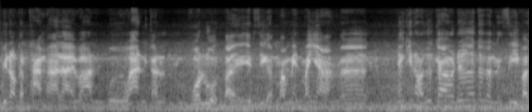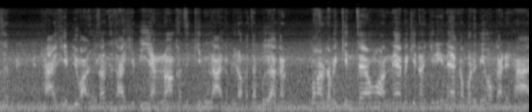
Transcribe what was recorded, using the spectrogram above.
พี่น้องก็ถามหาหลายว่านมือว่านกัน โคตรหลุดไปเอฟซีกับมาเม่นมาอย่างเออยังกินหอยคือเก่าเด้อตั้งแต่นังสี่ว่าจถ่ายคลิปอยู่หวานคือต้องจะถ่ายคลิปอีหยังเนาะก็จะกินลายกับพี่น้องก็จะเบื่อกันบ่หันก็ไปกินแจ้วห่อนแน่ไปกินนั่นกินนี่แน่ก็บ่ได้มีโอกาสได้ถ่าย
